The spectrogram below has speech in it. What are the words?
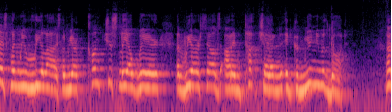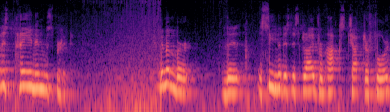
is when we realize, when we are consciously aware that we ourselves are in touch and in communion with God. That is praying in the Spirit. Remember the, the scene that is described from Acts chapter 4.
